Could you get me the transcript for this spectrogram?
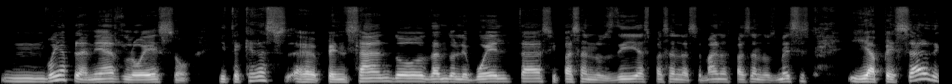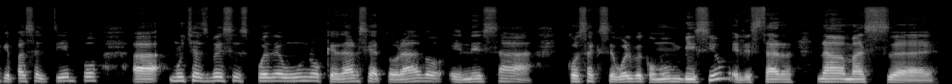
mm, voy a planearlo eso y te quedas eh, pensando, dándole vueltas y pasan los días, pasan las semanas, pasan los meses y a pesar de que pasa el tiempo, ah, muchas veces puede uno quedarse atorado en esa cosa que se vuelve como un vicio, el estar nada más eh,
